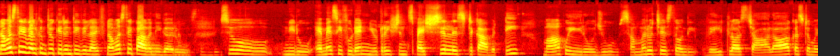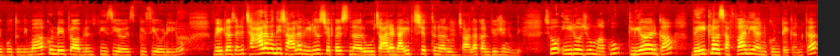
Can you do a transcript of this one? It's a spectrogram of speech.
నమస్తే welcome to Kiran TV life. నమస్తే పావని గారు. సో మీరు MSc food and nutrition specialist కాబట్టి మాకు ఈరోజు సమ్మర్ వచ్చేస్తోంది. వెయిట్ లాస్ చాలా కష్టమైపోతుంది. మాకుండే ప్రాబ్లమ్స్ పీసీఓఎస్ పీసీఓడిలో వెయిట్ లాస్ అంటే చాలా మంది చాలా వీడియోస్ చెప్పేస్తున్నారు చాలా డైట్స్ చెప్తున్నారు. చాలా కన్ఫ్యూజన్ ఉంది. సో ఈరోజు మాకు క్లియర్గా వెయిట్ లాస్ అవ్వాలి అనుకుంటే కనుక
